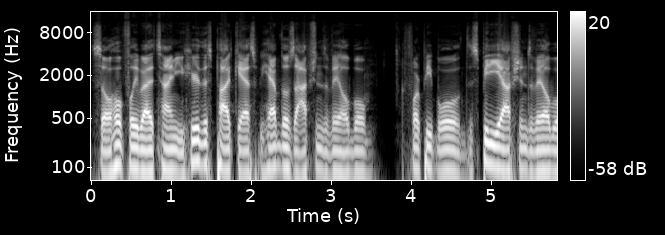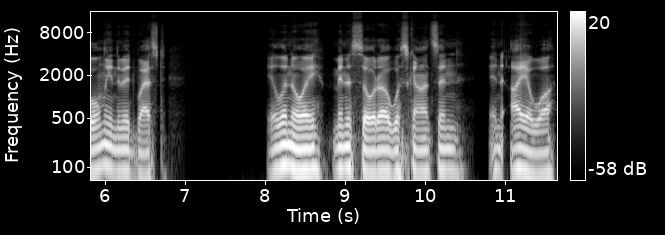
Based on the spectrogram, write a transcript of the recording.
So hopefully by the time you hear this podcast, we have those options available for people. The Speedy options available only in the Midwest. Illinois, Minnesota, Wisconsin, and Iowa.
